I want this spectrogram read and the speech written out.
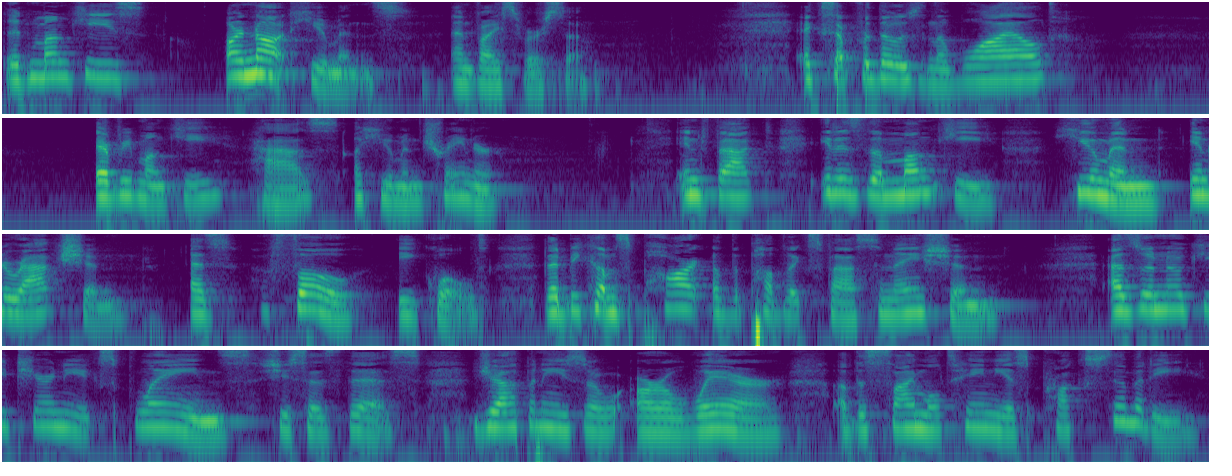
that monkeys are not humans and vice versa. Except for those in the wild, every monkey has a human trainer. In fact, it is the monkey human interaction as faux equaled that becomes part of the public's fascination. As Ohnuki-Tierney explains, she says this Japanese are, are, aware of the simultaneous proximity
